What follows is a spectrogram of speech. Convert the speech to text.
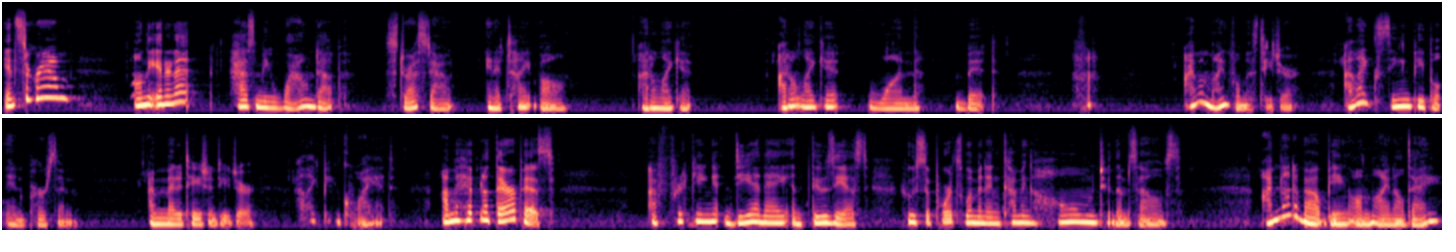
Instagram, on the internet, has me wound up, stressed out, in a tight ball. I don't like it. I don't like it one bit. I'm a mindfulness teacher. I like seeing people in person. I'm a meditation teacher. I like being quiet. I'm a hypnotherapist, a freaking DNA enthusiast who supports women in coming home to themselves. I'm not about being online all day.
